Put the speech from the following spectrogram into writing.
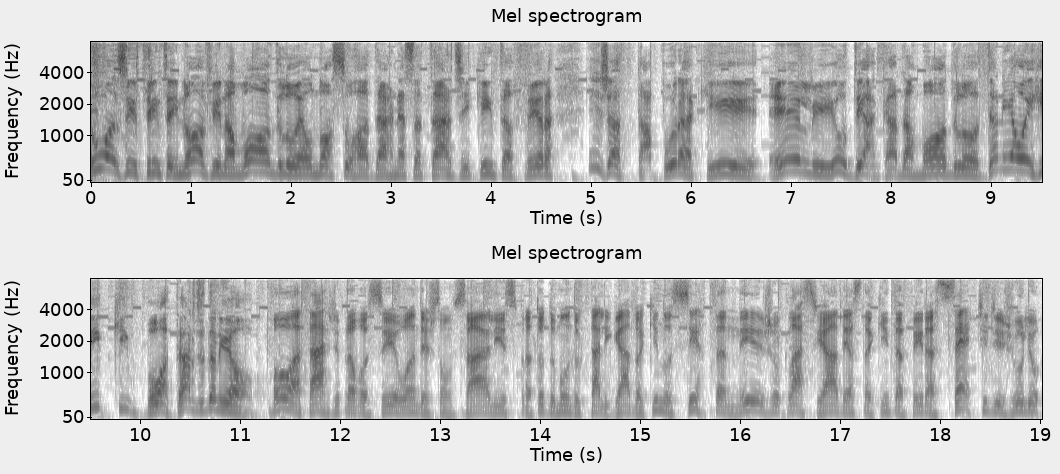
2h39 na módulo é o nosso radar nessa tarde, quinta-feira. E já tá por aqui ele, o DH da módulo, Daniel Henrique. Boa tarde, Daniel. Boa tarde para você, o Anderson Sales, para todo mundo que tá ligado aqui no Sertanejo Classe A desta quinta-feira, 7 de julho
